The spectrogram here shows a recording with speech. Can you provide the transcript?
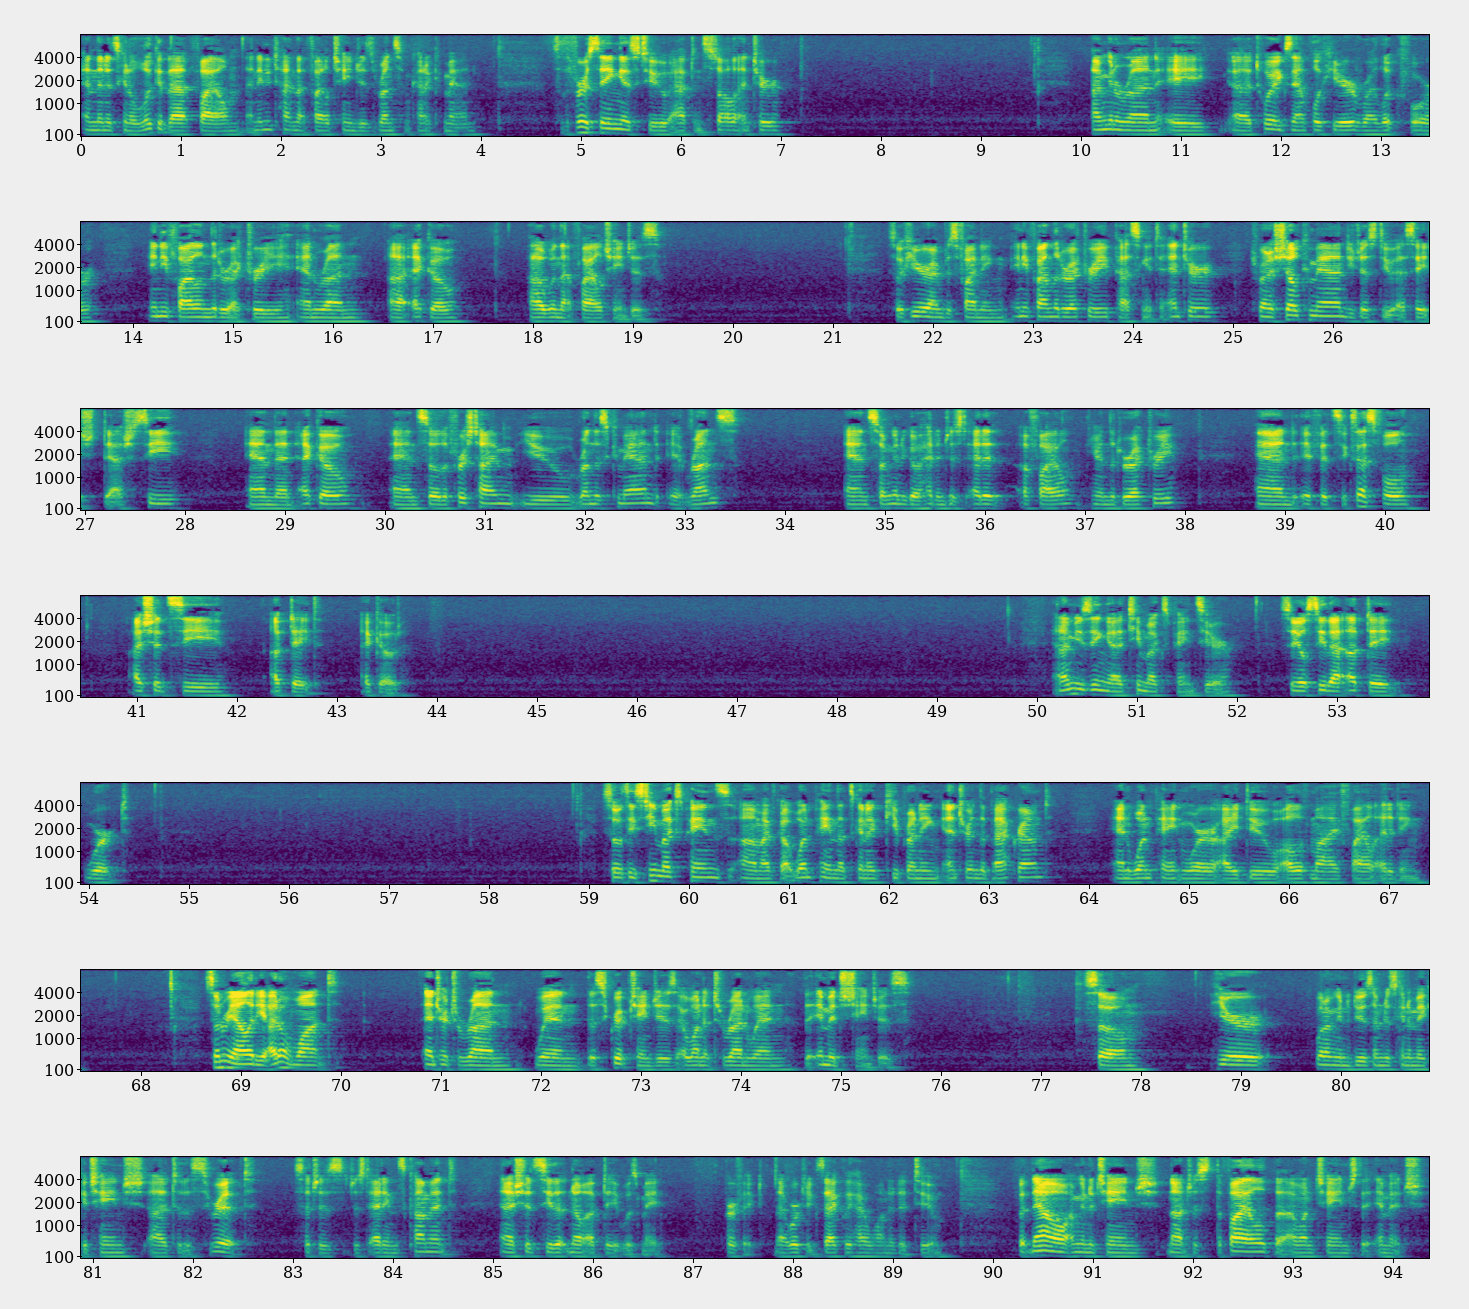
and then it's going to look at that file, and anytime that file changes, run some kind of command. So the first thing is to apt install entr. I'm going to run a, a, toy example here where I look for any file in the directory and run uh, echo uh, when that file changes. So here I'm just finding any file in the directory, passing it to entr. To run a shell command, you just do sh-c and then echo. And so the first time you run this command, it runs. And so I'm going to go ahead and just edit a file here in the directory. And if it's successful, I should see update echoed. And I'm using uh, Tmux panes here. So you'll see that update worked. So with these Tmux panes, um, I've got one pane that's going to keep running entr in the background, and one pane where I do all of my file editing. So in reality, I don't want entr to run when the script changes. I want it to run when the image changes. So here what I'm going to do is I'm just going to make a change uh, to the script, such as just adding this comment, and I should see that no update was made. Perfect. That worked exactly how I wanted it to. But now I'm going to change not just the file, but I want to change the image.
